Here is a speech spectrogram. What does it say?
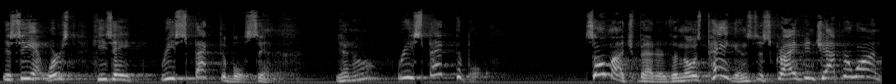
You see, at worst, he's a respectable sinner. You know, respectable. So much better than those pagans described in chapter 1.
